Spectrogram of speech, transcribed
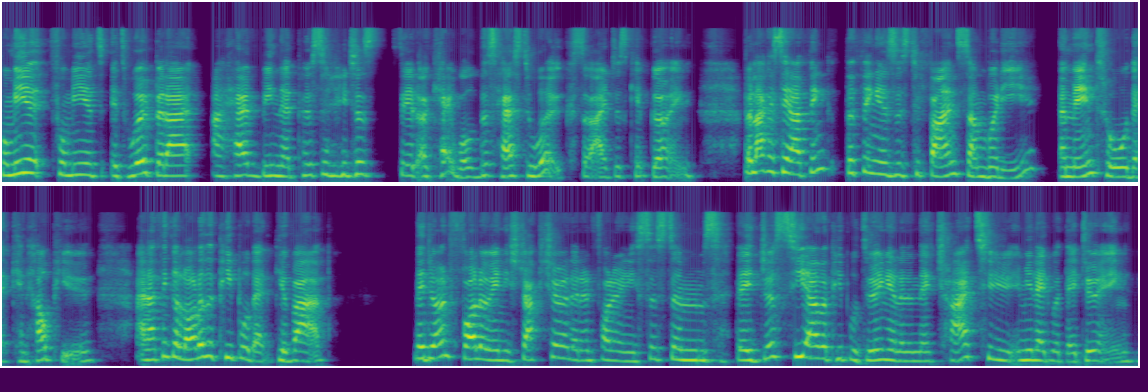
for me, for me, it's it's work, but I I have been that person who just said, okay, well, this has to work. So I just kept going. But like I said, I think the thing is is to find somebody, a mentor that can help you. And I think a lot of the people that give up they don't follow any structure, they don't follow any systems. They just see other people doing it and then they try to emulate what they're doing,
